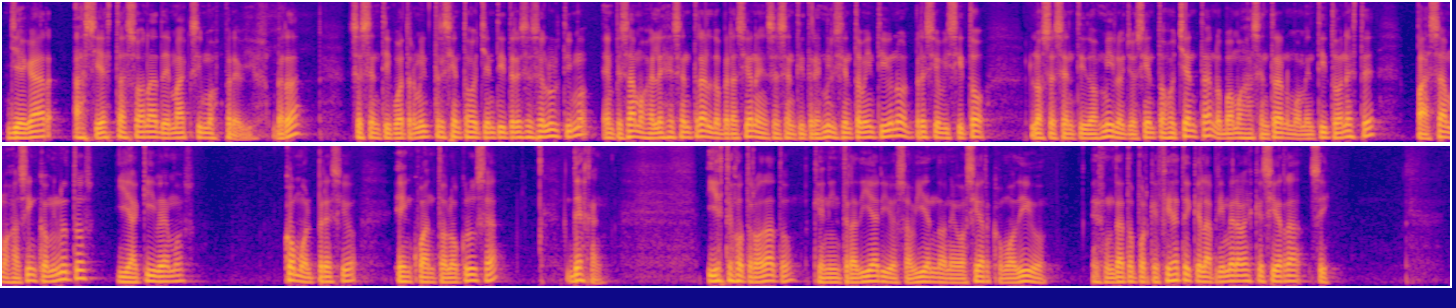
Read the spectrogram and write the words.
llegar hacia esta zona de máximos previos, ¿verdad? 64.383 es el último. Empezamos el eje central de operaciones en 63.121. El precio visitó los 62.880. Nos vamos a centrar un momentito en este pasamos a 5 minutos y aquí vemos cómo el precio, en cuanto lo cruza, dejan. Y este es otro dato que en intradiario, sabiendo negociar, como digo, es un dato porque fíjate que la primera vez que cierra, sí,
